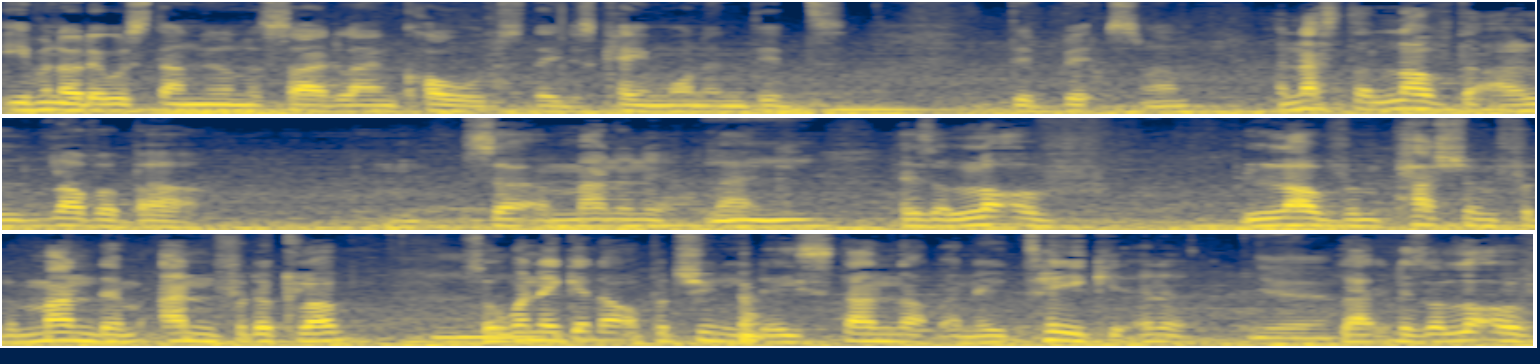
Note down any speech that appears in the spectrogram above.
even though they were standing on the sideline cold, they just came on and did did bits, man. And that's the love that I love about mm, certain man in it. Like, Mhm. there's a lot of love and passion for the man them and for the club. So when they get that opportunity, they stand up and they take it, innit? Yeah. Like, there's a lot of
